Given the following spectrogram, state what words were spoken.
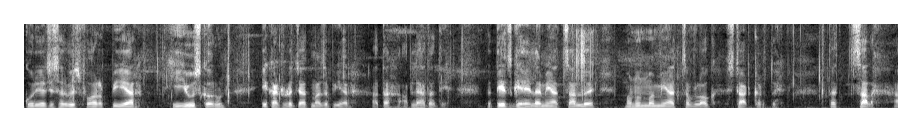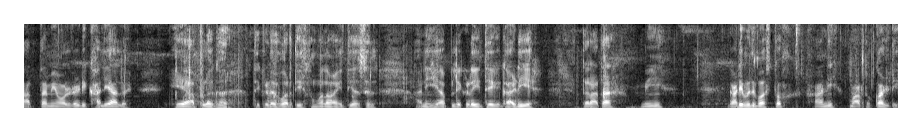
कुरिअरची सर्व्हिस फॉर पी आर ही यूज करून एक आठवड्याच्या आत माझं पी आर आता आपल्या हातात आहे. तर तेच घ्यायला मी आज चाललो आहे म्हणून मग मी आजचा व्लॉग स्टार्ट करतो आहे तर चला आत्ता मी ऑलरेडी खाली आलो आहे हे आपलं घर. तिकडे वरती तुम्हाला माहिती असेल. आणि ही आपल्याकडे इथे एक गाडी आहे. तर आता मी गाडीमध्ये बसतो आणि मारतो कल्टी.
